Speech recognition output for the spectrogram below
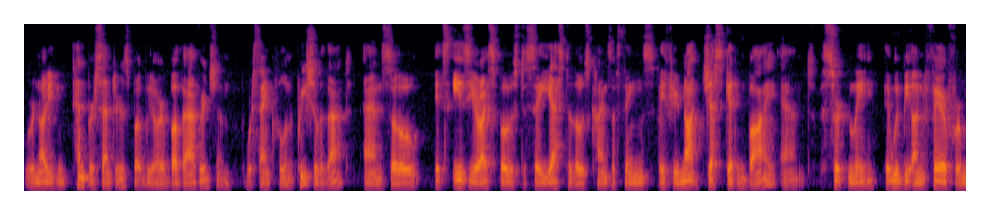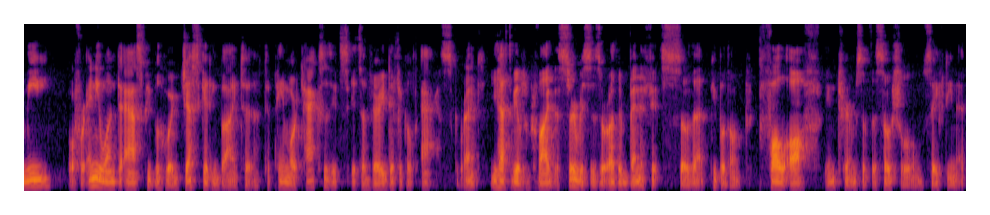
we're not even ten percenters, but we are above average, and we're thankful and appreciative of that. And so it's easier, I suppose, to say yes to those kinds of things if you're not just getting by. And certainly it would be unfair for me or for anyone to ask people who are just getting by to, to pay more taxes, it's, it's a very difficult ask, right? You have to be able to provide the services or other benefits so that people don't fall off in terms of the social safety net.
